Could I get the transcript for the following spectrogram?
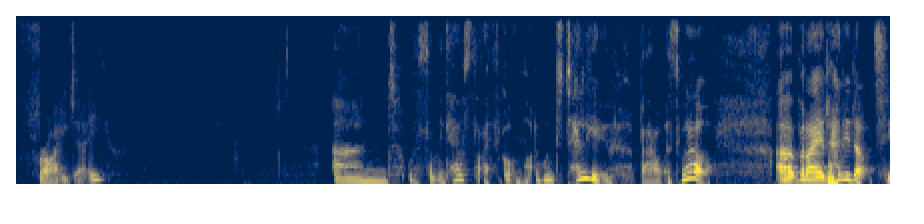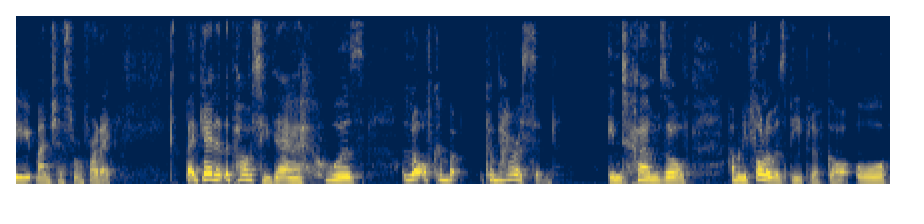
Friday. And well, there's something else that I've forgotten that I want to tell you about as well. Uh, but I had headed up to Manchester on Friday. But again, at the party, there was a lot of com- comparison in terms of how many followers people have got or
